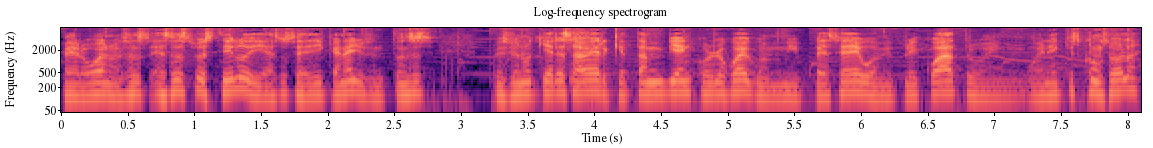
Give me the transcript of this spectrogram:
Pero bueno, ese es, es su estilo y a eso se dedican ellos. Entonces, pues si uno quiere saber qué tan bien corre el juego en mi PC o en mi Play 4 o en, X consola,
